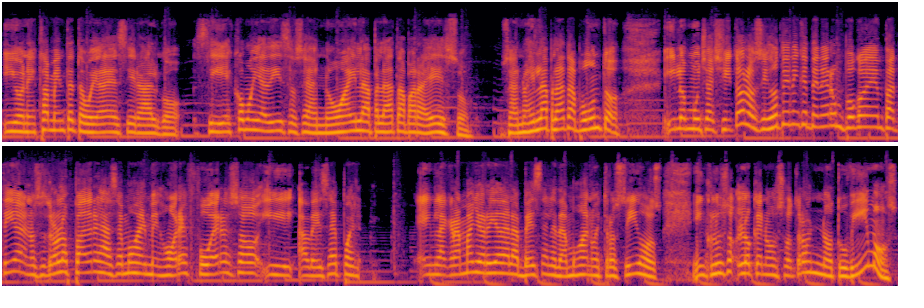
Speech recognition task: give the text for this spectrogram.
Y honestamente te voy a decir algo. Si es como ella dice, o sea, no hay la plata para eso. O sea, no hay la plata, punto. Y los muchachitos, los hijos tienen que tener un poco de empatía. Nosotros los padres hacemos el mejor esfuerzo y a veces pues en la gran mayoría de las veces le damos a nuestros hijos, incluso lo que nosotros no tuvimos.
